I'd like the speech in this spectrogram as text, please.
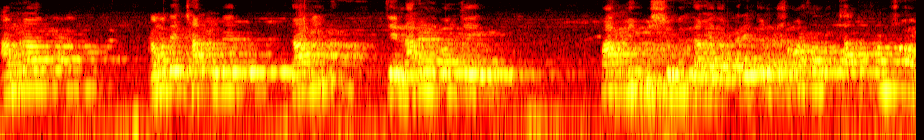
আমরা আমাদের ছাত্রদের দাবি যে নারায়ণগঞ্জে পাবলিক বিশ্ববিদ্যালয় দরকার। এর জন্য সমাজতান্ত্রিক ছাত্র ফ্রন্ট সহ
